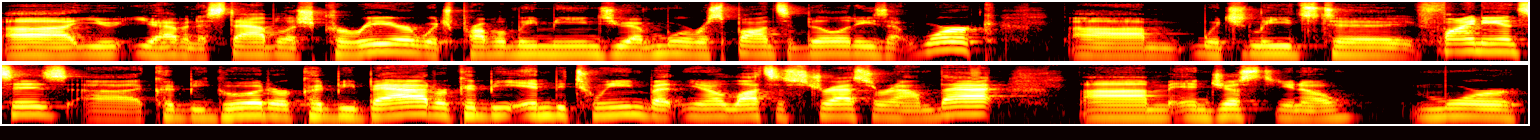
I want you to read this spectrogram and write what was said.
uh, you you have an established career, which probably means you have more responsibilities at work, um, which leads to finances. Uh, could be good or could be bad or could be in between, but you know lots of stress around that, um, and just you know more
